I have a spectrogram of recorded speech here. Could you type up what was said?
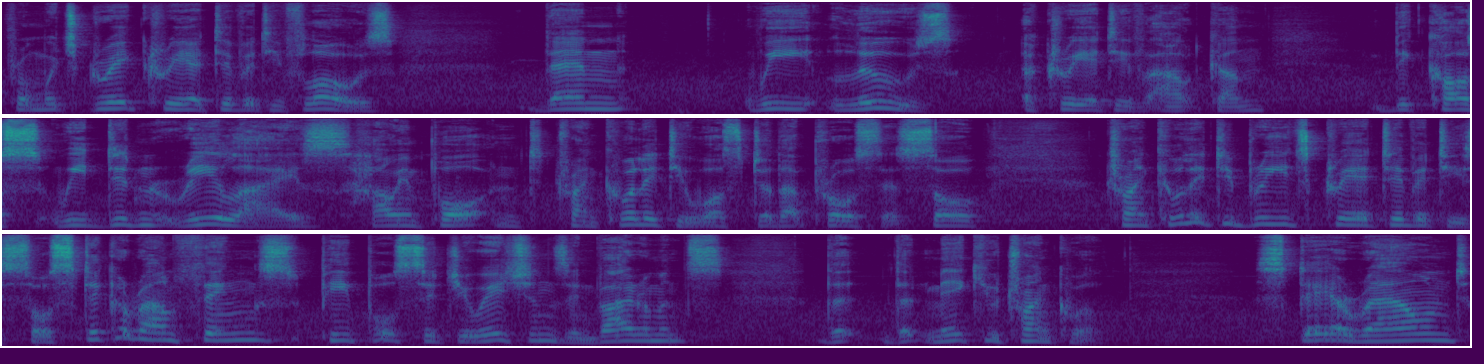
from which great creativity flows, then we lose a creative outcome because we didn't realize how important tranquility was to that process. So tranquility breeds creativity. So stick around things, people, situations, environments that, that make you tranquil. Stay around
